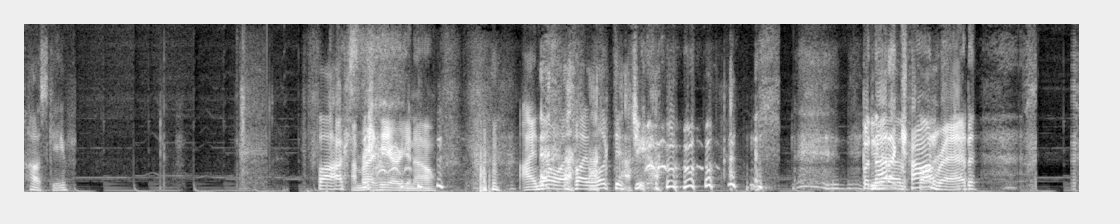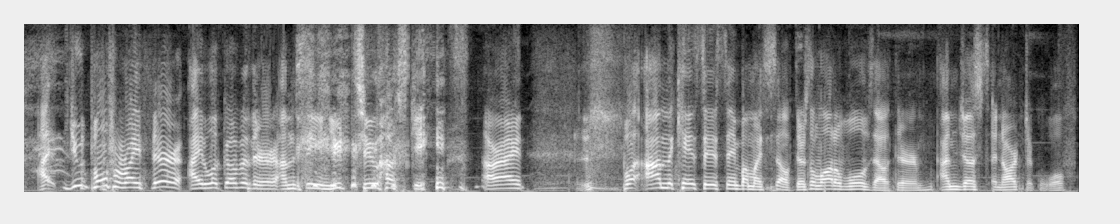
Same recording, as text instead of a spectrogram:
husky, fox. I'm right here, you know. I know. That's why I looked at you. But You not a Conrad. I, you both are right there. I look over there. I'm seeing you two huskies. All right. But I'm the can't say the same by myself. There's a lot of wolves out there. I'm just an Arctic wolf,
